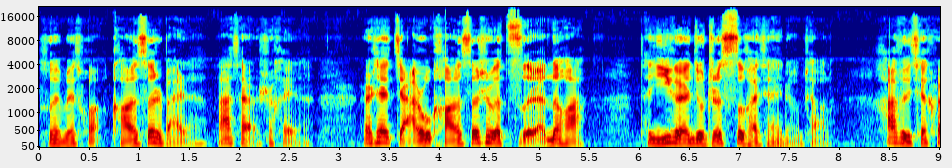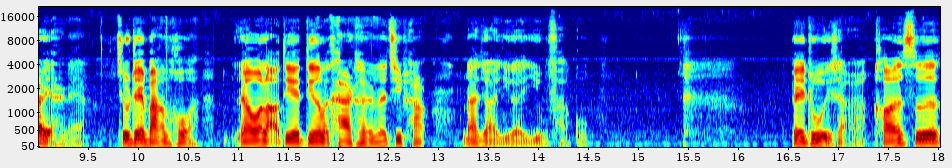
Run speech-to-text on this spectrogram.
所以没错，考恩斯是白人，拉塞尔是黑人，而且假如考恩斯是个紫人的话，他一个人就值四块钱一张票了。哈弗里切克也是那样，就这帮子货让我老爹订了凯尔特人的机票，那叫一个义无反顾。备注一下啊，考恩斯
